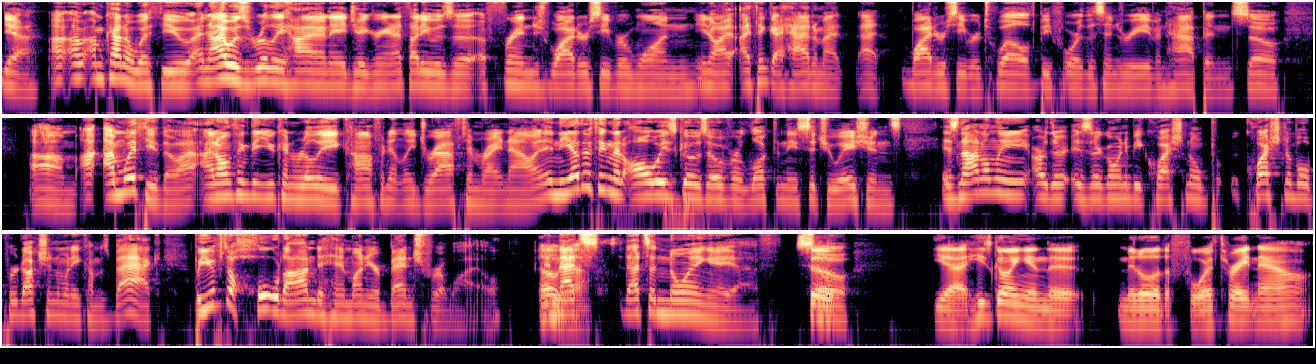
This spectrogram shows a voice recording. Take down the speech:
Yeah, I, I'm kind of with you. And I was really high on AJ Green. I thought he was a, a fringe wide receiver one. You know, I, I, think I had him at, at wide receiver 12 before this injury even happened. So um, I, am with you, though. I, I, don't think that you can really confidently draft him right now. And, and, the other thing that always goes overlooked in these situations is not only are there is there going to be questionable questionable production when he comes back, but you have to hold on to him on your bench for a while. And oh, that's yeah. that's annoying AF. So, so yeah, he's going in the middle of the fourth right now.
